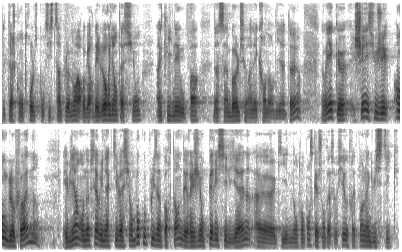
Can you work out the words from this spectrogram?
les tâches contrôle consistent simplement à regarder l'orientation, inclinée ou pas, d'un symbole sur un écran d'ordinateur. Vous voyez que chez les sujets anglophones, eh bien, on observe une activation beaucoup plus importante des régions périciliennes euh, dont on pense qu'elles sont associées au traitement linguistique.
